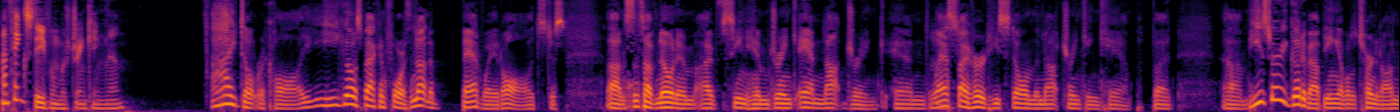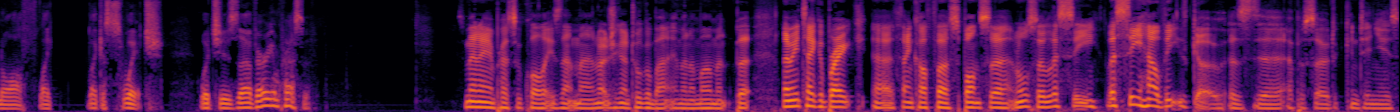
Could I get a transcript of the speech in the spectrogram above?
I think Stephen was drinking then. I don't recall. He goes back and forth, not in a bad way at all. It's just um, since I've known him, I've seen him drink and not drink. And last I heard, he's still in the not drinking camp. But um, he's very good about being able to turn it on and off like like a switch, which is uh, very impressive. Many impressive qualities that man. We're actually going to talk about him in a moment, but let me take a break, uh, thank our first sponsor, and also let's see let's see how these go as the episode continues.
